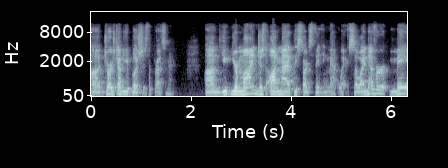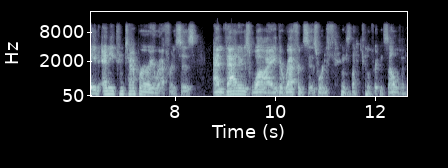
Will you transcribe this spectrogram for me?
uh, George W. Bush is the president. Um, you, your mind just automatically starts thinking that way. So I never made any contemporary references, and that is why the references were to things like Gilbert and Sullivan.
